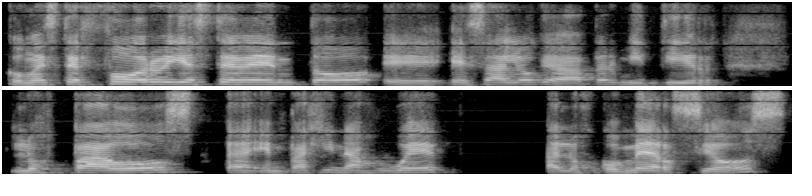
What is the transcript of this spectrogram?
con este foro y este evento eh, es algo que va a permitir los pagos eh, en páginas web a los comercios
